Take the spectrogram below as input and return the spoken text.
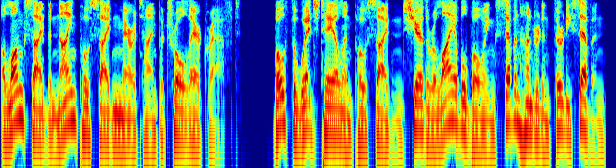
alongside the nine Poseidon Maritime Patrol aircraft. Both the Wedgetail and Poseidon share the reliable Boeing 737-700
